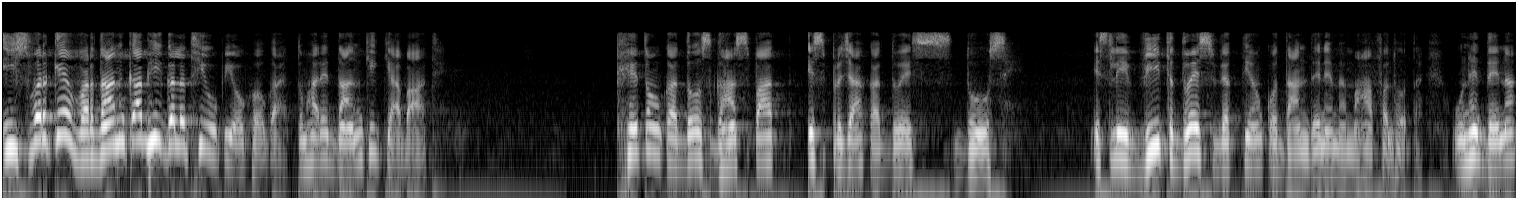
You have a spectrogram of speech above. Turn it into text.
ईश्वर के वरदान का भी गलत ही उपयोग होगा। तुम्हारे दान की क्या बात है? खेतों का दोष, घासपात, इस प्रजा का द्वेष, दोष है। इसलिए वीत द्वेष व्यक्तियों को दान देने में महाफल होता है। उन्हें देना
